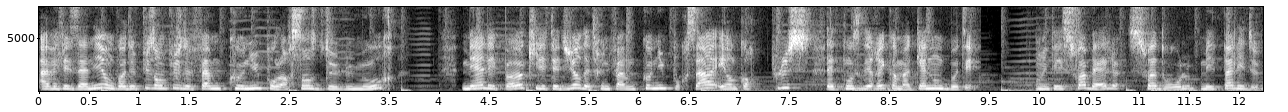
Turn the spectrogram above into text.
Avec les années, on voit de plus en plus de femmes connues pour leur sens de l'humour, mais à l'époque, il était dur d'être une femme connue pour ça et encore plus d'être considérée comme un canon de beauté. On était soit belle, soit drôle, mais pas les deux.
